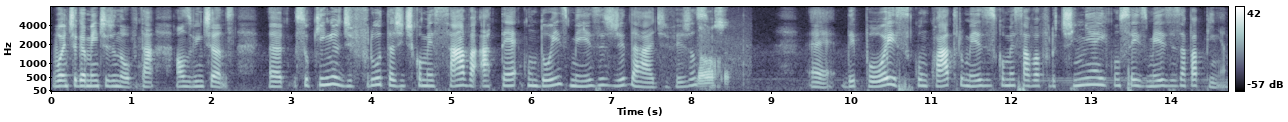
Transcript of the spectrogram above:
o antigamente de novo, tá? Há uns 20 anos. Uh, suquinho de fruta a gente começava até com dois meses de idade, vejam Nossa. só. É, depois, com quatro meses, começava a frutinha e com seis meses a papinha.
